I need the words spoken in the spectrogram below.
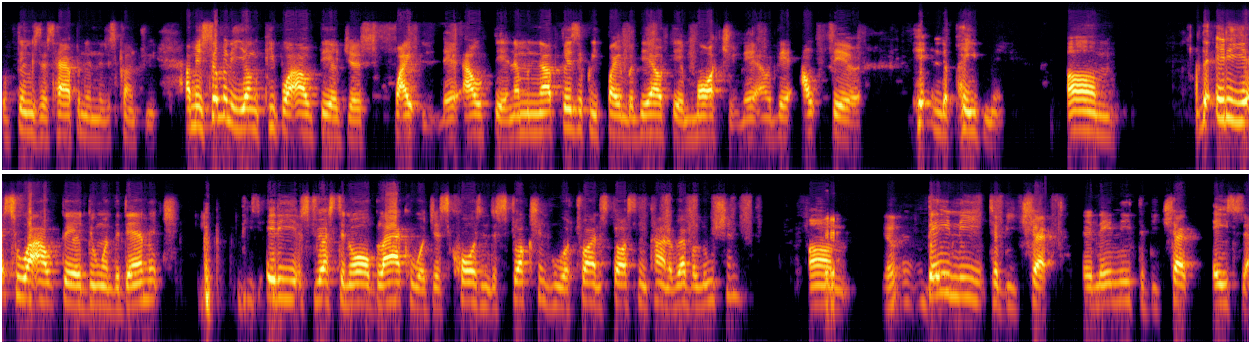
of things that's happening in this country. I mean, so many young people are out there just fighting. They're out there, and I mean, not physically fighting, but they're out there marching. They're out, they're out there hitting the pavement. Um, the idiots who are out there doing the damage, these idiots dressed in all black who are just causing destruction, who are trying to start some kind of revolution, um, they need to be checked, and they need to be checked ASAP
